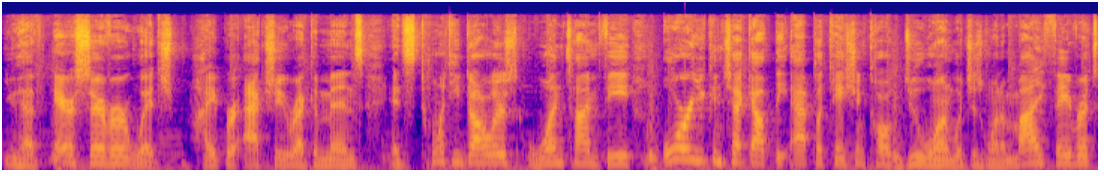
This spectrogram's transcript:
You have AirServer, which Hyper actually recommends. It's $20 one-time fee, or you can check out the application called DoOne, which is one of my favorites,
